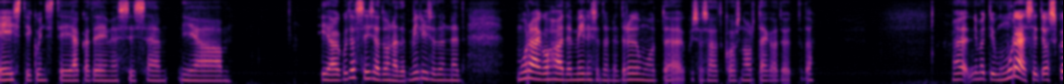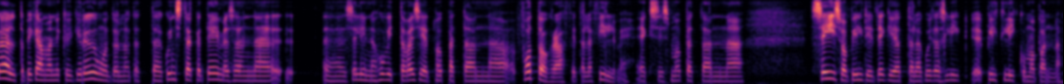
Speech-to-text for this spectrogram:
Eesti Kunstiakadeemias siis äh, ja, ja kuidas sa ise tunned, et millised on need murekohad ja millised on need rõõmud, äh, kui sa saad koos noortega töötada? ma niimoodi muresid ei oska öelda, pigem on ikkagi rõõmud olnud, et äh, Kunstiakadeemias on selline huvitav asi, et ma õpetan fotograafidele filmi, ehk siis ma õpetan seisva pildi tegijatele, kuidas liik-, pilt liikuma panna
